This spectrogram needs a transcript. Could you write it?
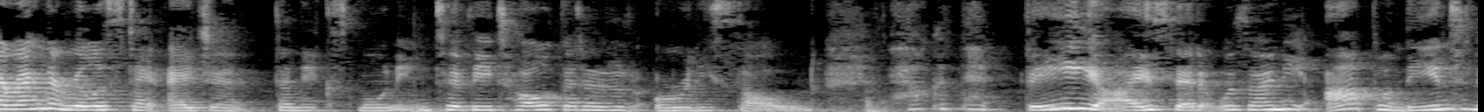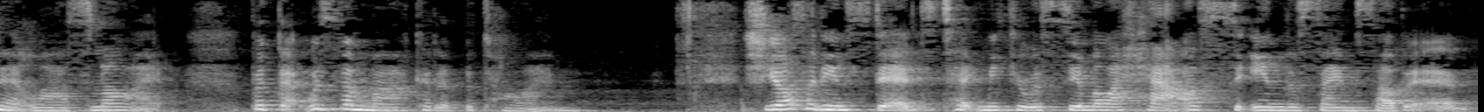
I rang the real estate agent the next morning to be told that it had already sold. How could that be? I said it was only up on the internet last night, but that was the market at the time. She offered instead to take me through a similar house in the same suburb.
